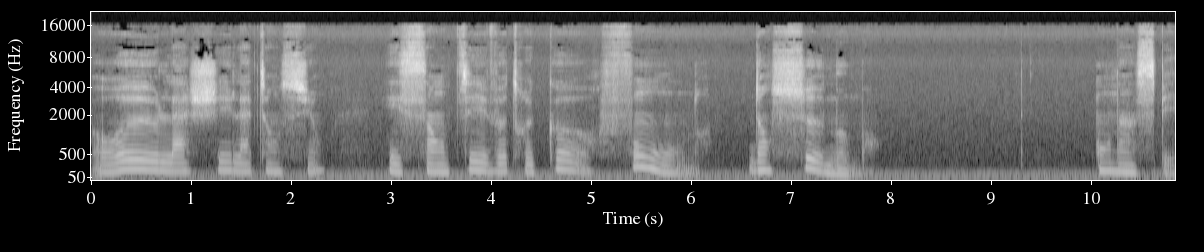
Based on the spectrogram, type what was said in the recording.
relâchez la tension et sentez votre corps fondre dans ce moment. On inspire.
